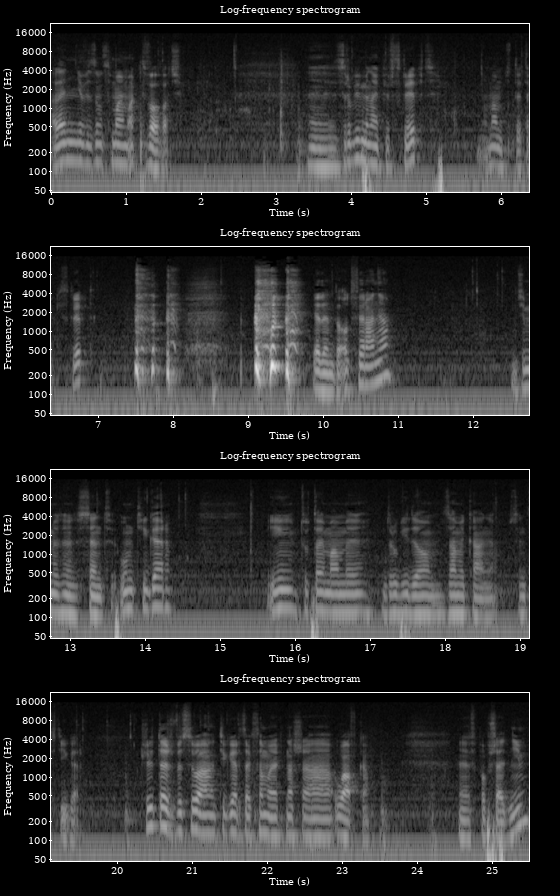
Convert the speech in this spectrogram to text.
ale nie wiedzą co mają aktywować. Yy, zrobimy najpierw skrypt. No, mam tutaj taki skrypt. Jeden do otwierania. Widzimy ten send untiger. I tutaj mamy drugi do zamykania, send tiger. Czyli też wysyła tiger tak samo jak nasza ławka e, w poprzednim.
